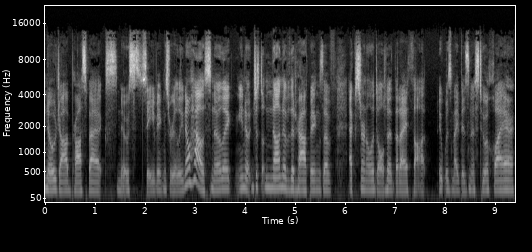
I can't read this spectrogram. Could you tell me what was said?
no job prospects, no savings really, no house, no like, you know, just none of the trappings of external adulthood that I thought it was my business to acquire.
